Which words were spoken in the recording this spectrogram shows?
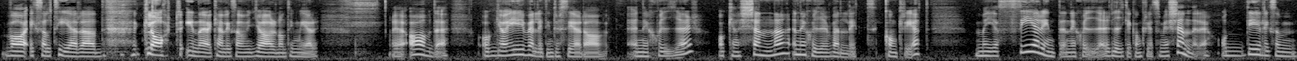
vara exalterad klart innan jag kan liksom göra någonting mer eh, av det. Och jag är ju väldigt intresserad av energier och kan känna energier väldigt konkret. Men jag ser inte energier lika konkret som jag känner det. Och det är liksom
